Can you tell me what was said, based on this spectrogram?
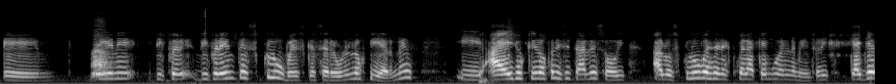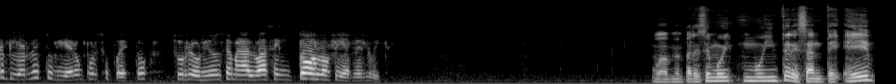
tiene diferentes clubes que se reúnen los viernes y a ellos quiero felicitarles hoy, a los clubes de la escuela Kenwood Elementary, que ayer viernes tuvieron, por supuesto, su reunión semanal, lo hacen todos los viernes, Luis. me parece muy, muy interesante. He,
